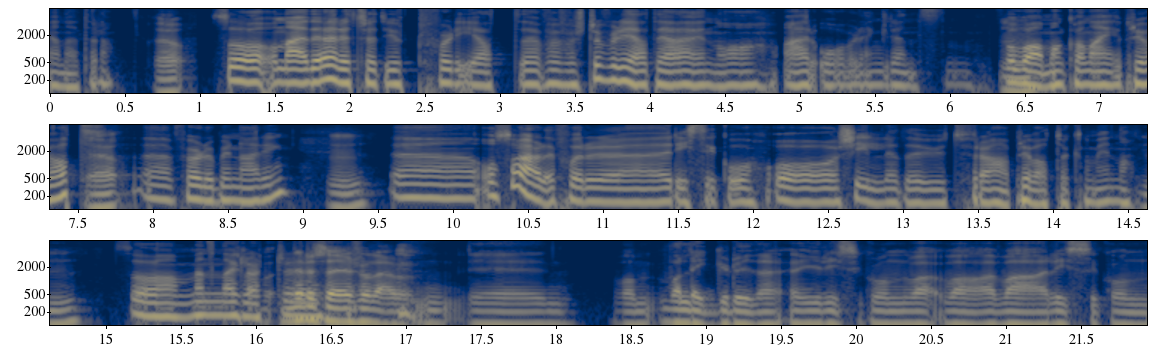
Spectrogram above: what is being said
enheter, da. Ja. Så nei, det er rett og slett gjort fordi at, eh, for det første fordi at jeg nå er over den grensen for Mm. hva man kan eie privat, Ja. uh, før det blir næring. Mm. Uh, og så er det for eh, risiko å skille det ut fra privatøkonomien. Da. Så, men det er klart Når du säger sådär, eh, hva, vad lägger du i det? I risikoen, hva, hva, er risikoen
